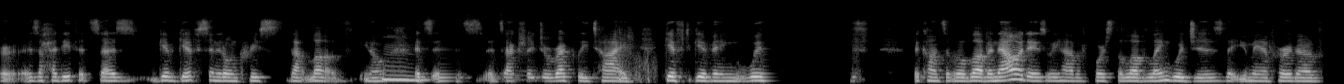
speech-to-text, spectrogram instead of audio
is a hadith that says give gifts and it'll increase that love you know mm. it's it's it's actually directly tied gift giving with the concept of love. And nowadays we have, of course, the love languages that you may have heard of,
